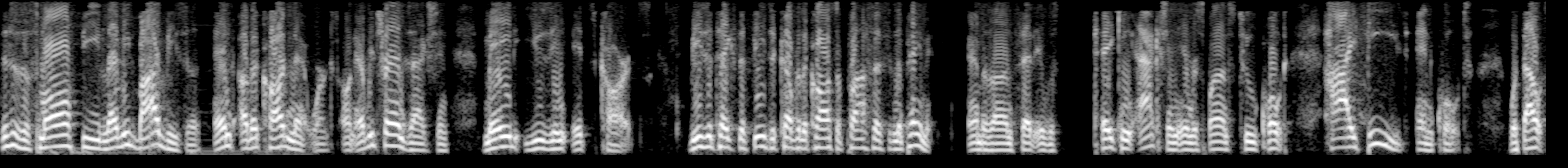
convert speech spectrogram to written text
This is a small fee levied by Visa and other card networks on every transaction made using its cards. Visa takes the fee to cover the cost of processing the payment. Amazon said it was taking action in response to, quote, high fees, end quote, without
